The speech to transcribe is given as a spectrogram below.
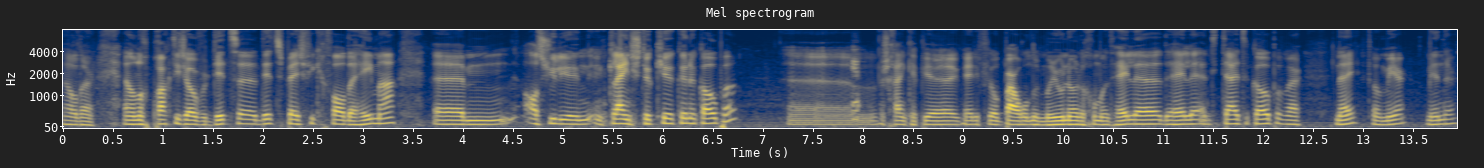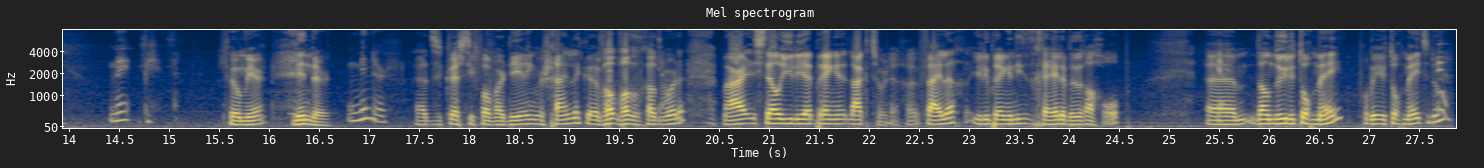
Helder. En dan nog praktisch over dit, uh, dit specifieke geval, de HEMA. Um, als jullie een, klein stukje kunnen kopen, ja. Waarschijnlijk heb je, ik weet niet veel, een paar honderd miljoen nodig om het hele, de hele entiteit te kopen. Maar nee, veel meer, minder. Nee. Veel meer, minder. Minder. Ja, het is een kwestie van waardering waarschijnlijk, uh, wat, wat het gaat worden. Maar stel jullie brengen, laat ik het zo zeggen, veilig. Jullie brengen niet het gehele bedrag op. Ehm, dan doen jullie toch mee? Probeer je toch mee te doen? Ja.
